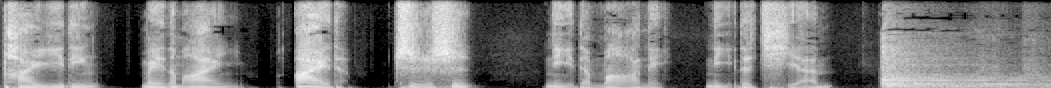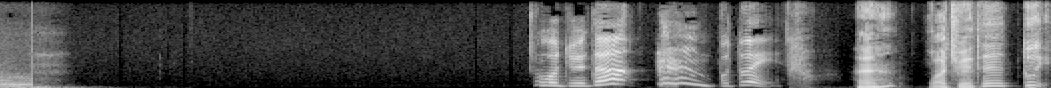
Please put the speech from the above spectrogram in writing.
她一定没那么爱你，爱的只是你的 money，你的钱。我觉得 不对，嗯，我觉得对，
